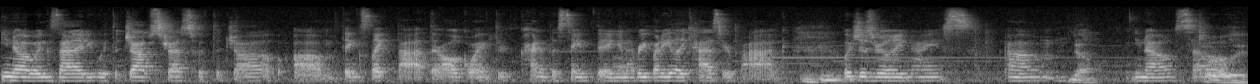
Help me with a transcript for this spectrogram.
you know, anxiety with the job, stress with the job, um, things like that. They're all going through kind of the same thing, and everybody like has your back, which is really nice. Um, Yeah. You know, so Totally.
